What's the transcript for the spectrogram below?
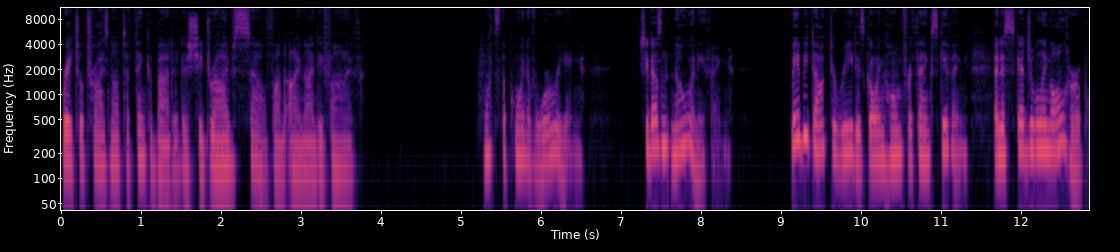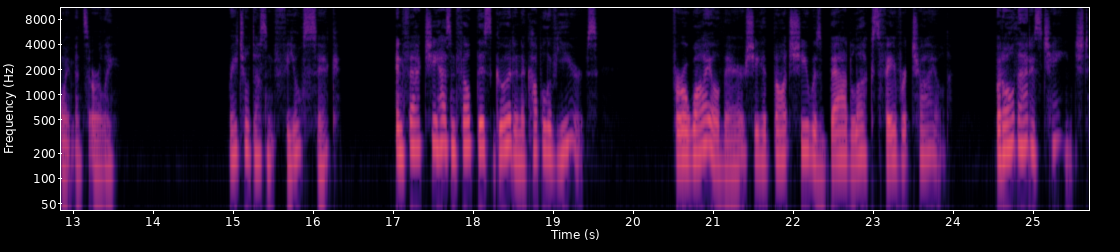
Rachel tries not to think about it as she drives south on I 95. What's the point of worrying? She doesn't know anything. Maybe Dr. Reed is going home for Thanksgiving and is scheduling all her appointments early. Rachel doesn't feel sick. In fact, she hasn't felt this good in a couple of years. For a while there, she had thought she was bad luck's favorite child. But all that has changed.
